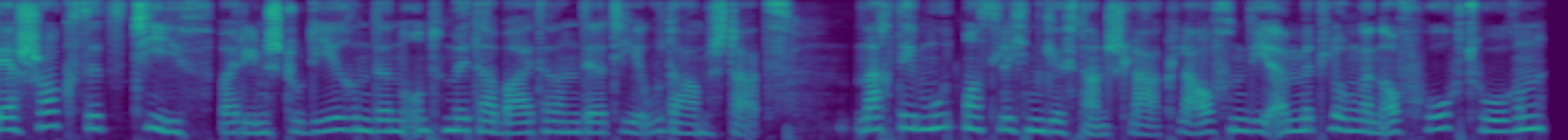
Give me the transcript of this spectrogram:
Der Schock sitzt tief bei den Studierenden und Mitarbeitern der TU Darmstadt. Nach dem mutmaßlichen Giftanschlag laufen die Ermittlungen auf Hochtouren.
